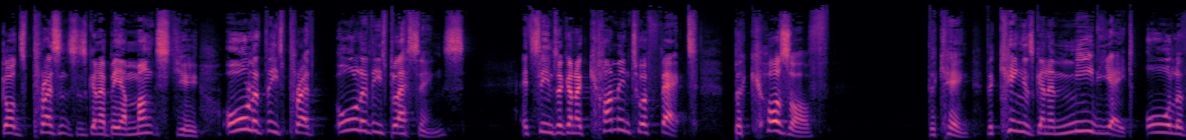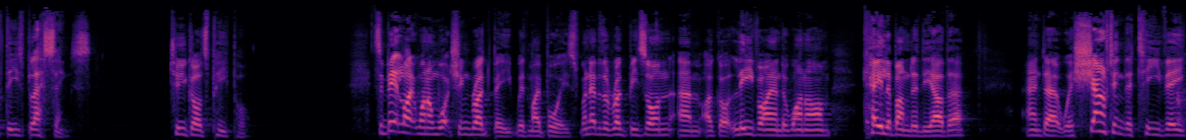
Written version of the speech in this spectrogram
God's presence is going to be amongst you. All of, these pre- all of these blessings, it seems, are going to come into effect because of the king. The king is going to mediate all of these blessings to God's people. It's a bit like when I'm watching rugby with my boys. Whenever the rugby's on, um, I've got Levi under one arm, Caleb under the other, and uh, we're shouting the TV.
